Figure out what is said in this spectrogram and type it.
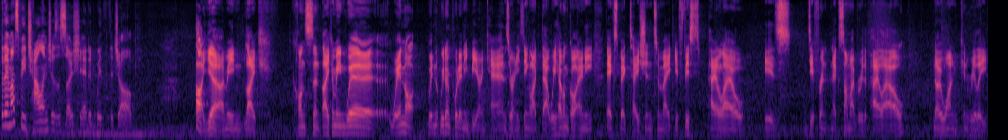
but there must be challenges associated with the job. Oh yeah, I mean like constant. Like I mean we're we're not we're, we don't put any beer in cans or anything like that. We haven't got any expectation to make. If this pale ale is different next time I brew the pale ale, no one can really.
